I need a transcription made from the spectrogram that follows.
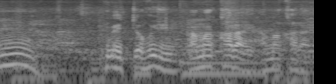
うん。めっちゃ美味しい。甘辛い甘辛い。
